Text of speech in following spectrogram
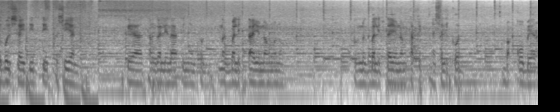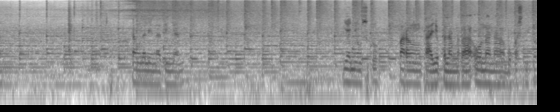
Double sided tape kasi yan. Kaya tanggalin natin yung pag nagbalik tayo ng ano pag nagbalik tayo ng takip na sa likod back cover. Tanggalin natin yan. Yan yung screw. Parang tayo palang nakauna na bukas nito.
